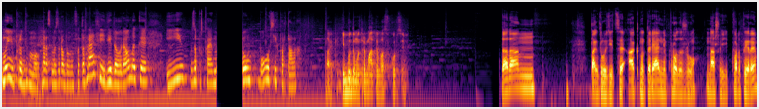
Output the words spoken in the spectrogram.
Ми її продамо. Зараз ми зробимо фотографії, відеоролики і запускаємо по всіх порталах. Так, і будемо тримати вас в курсі. Та-дан! Так, друзі, це акт нотаріальний продажу нашої квартири.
